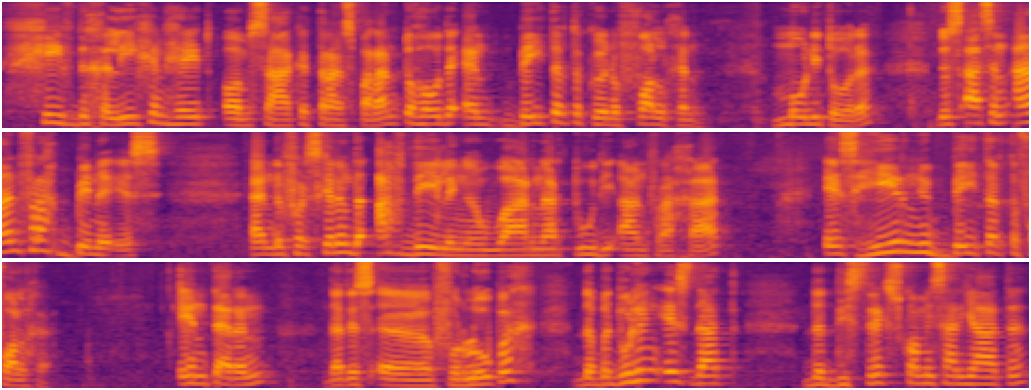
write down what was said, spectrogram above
geeft de gelegenheid om zaken transparant te houden en beter te kunnen volgen, monitoren. Dus als een aanvraag binnen is en de verschillende afdelingen waar naartoe die aanvraag gaat, is hier nu beter te volgen. Intern, dat is uh, voorlopig. De bedoeling is dat de districtscommissariaten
